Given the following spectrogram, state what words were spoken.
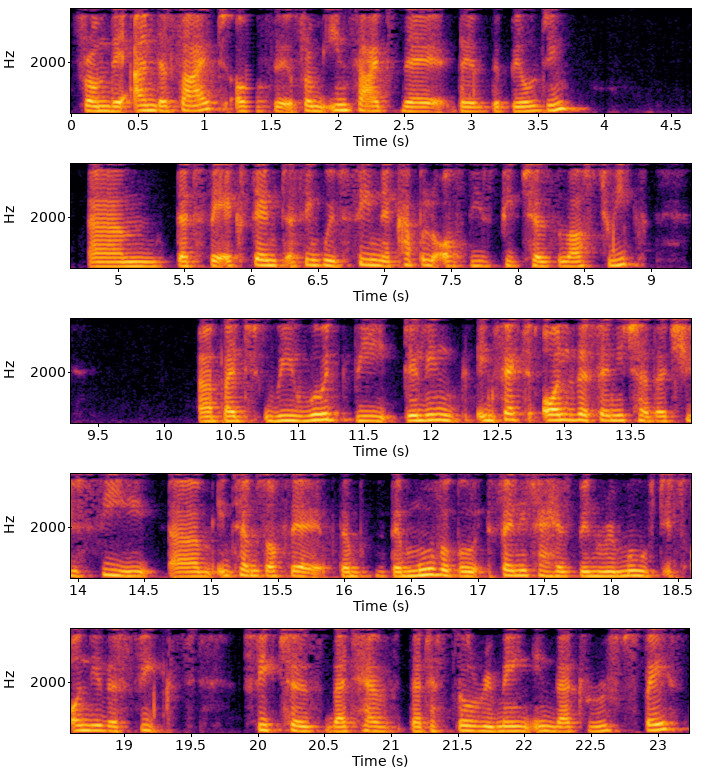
from the underside of the, from inside the, the, the building. Um, that's the extent. I think we've seen a couple of these pictures last week. Uh, but we would be dealing, in fact, all the furniture that you see um, in terms of the, the, the movable furniture has been removed. It's only the fixed fixtures that have that still remain in that roof space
